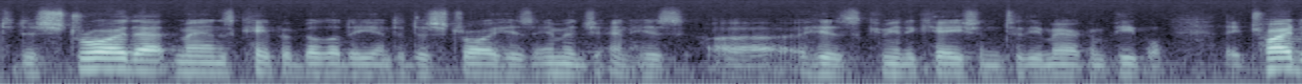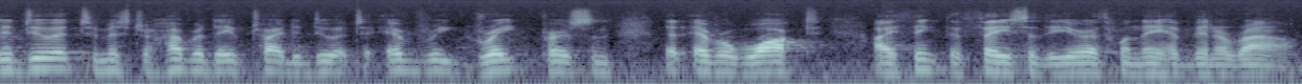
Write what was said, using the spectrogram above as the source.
to destroy that man's capability and to destroy his image and his, uh, his communication to the American people. They tried to do it to Mr. Hubbard. They've tried to do it to every great person that ever walked, I think, the face of the earth when they have been around.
